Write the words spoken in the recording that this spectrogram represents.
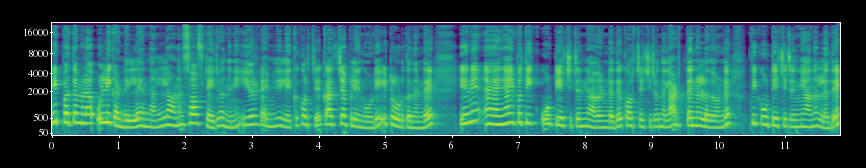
ഇനി ഇപ്പുറത്തെ നമ്മൾ ഉള്ളി കണ്ടില്ലേ നല്ലോണം സോഫ്റ്റ് ആയിട്ട് വന്നിന് ഈ ഒരു ടൈമിൽ ഇതിലേക്ക് കുറച്ച് കറിച്ചപ്പലയും കൂടി ഇട്ട് കൊടുക്കുന്നുണ്ട്. ഇനി ഞാൻ ഇപ്പോൾ തീ കൂട്ടി വെച്ചിട്ട് തന്നെയാണ് വേണ്ടത്. കുറച്ച് വെച്ചിട്ടൊന്നുമല്ല അടുത്ത് തന്നെ ഉള്ളതുകൊണ്ട് തീ കൂട്ടി വെച്ചിട്ട് തന്നെയാണുള്ളത്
